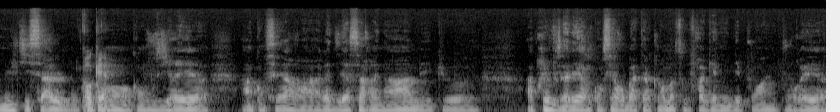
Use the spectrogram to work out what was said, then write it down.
multisalle. Donc, quand, quand, vous irez un concert à l'Adidas Arena, mais que après, vous allez à un concert au Bataclan, bah, ça vous fera gagner des points, vous pourrez euh,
